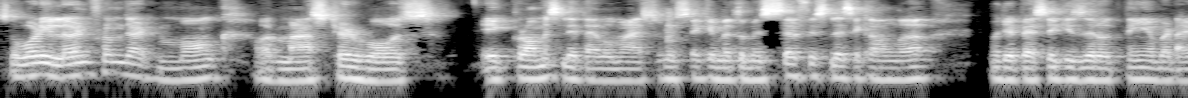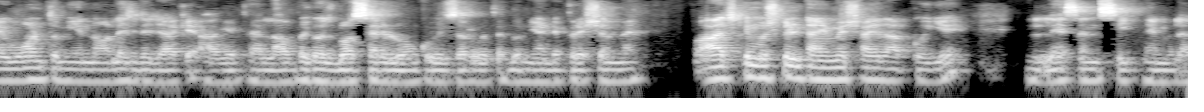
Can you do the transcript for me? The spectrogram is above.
So what you learn from that monk और मास्टर वॉज़ एक प्रॉमिस लेता है वो मास्टर उससे कि मैं तुम्हें सिर्फ़ इसलिए सिखाऊँगा मुझे पैसे की ज़रूरत नहीं है बट आई वॉन्ट तुम ये नॉलेज ले जाके आगे फैलाओ बिकॉज़ बहुत सारे लोगों को भी ज़रूरत है दुनिया डिप्रेशन में। तो आज के मुश्किल टाइम में शायद आपको ये लेसन सीखने मिला।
